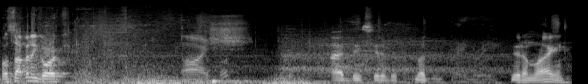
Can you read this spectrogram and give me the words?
What's happening, Gork? Nice. I DC'd a bit, but dude, I'm lagging.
